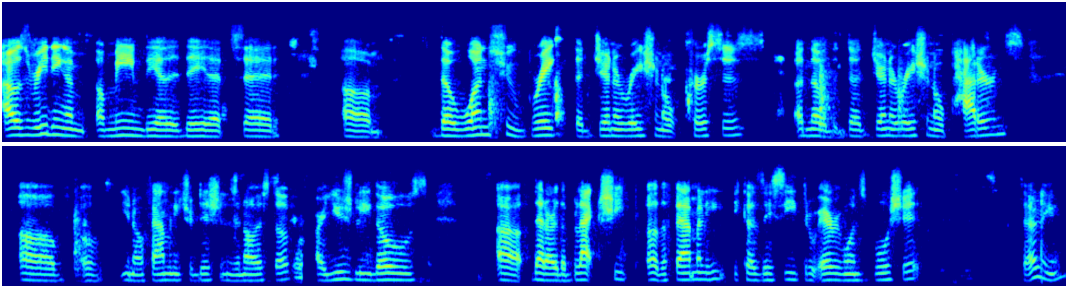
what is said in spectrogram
I was reading a, a meme the other day that said, um, the ones who break the generational curses, uh, no, the, the generational patterns of, of, you know, family traditions and all that stuff are usually those uh, that are the black sheep of the family because they see through everyone's bullshit. telling you.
